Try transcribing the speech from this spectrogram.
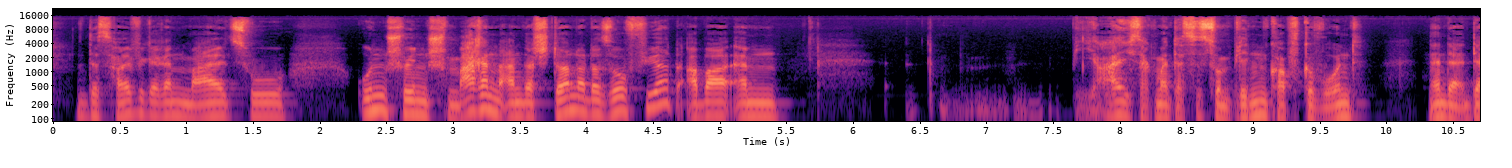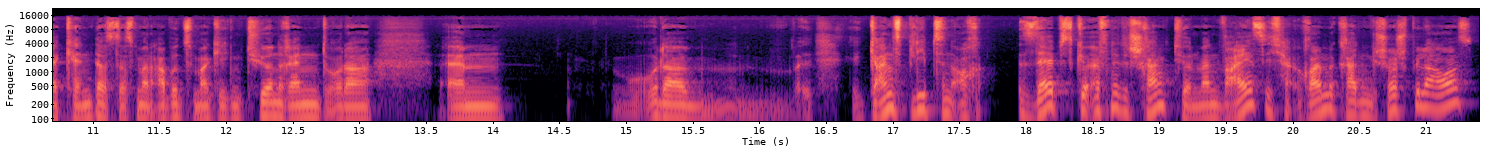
des häufigeren mal zu unschönen Schmarren an der Stirn oder so führt, aber ähm, ja, ich sag mal, das ist so ein Blindenkopf gewohnt. Ne, der, der kennt das, dass man ab und zu mal gegen Türen rennt oder ähm, oder ganz beliebt sind auch selbst geöffnete Schranktüren. Man weiß, ich räume gerade einen Geschirrspüler aus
